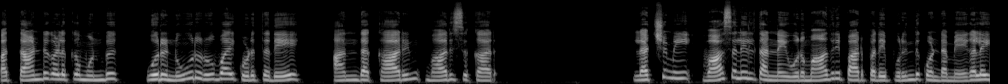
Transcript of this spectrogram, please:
பத்தாண்டுகளுக்கு முன்பு ஒரு நூறு ரூபாய் கொடுத்ததே அந்த காரின் வாரிசு கார். லட்சுமி வாசலில் தன்னை ஒரு மாதிரி பார்ப்பதை புரிந்து கொண்ட மேகலை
